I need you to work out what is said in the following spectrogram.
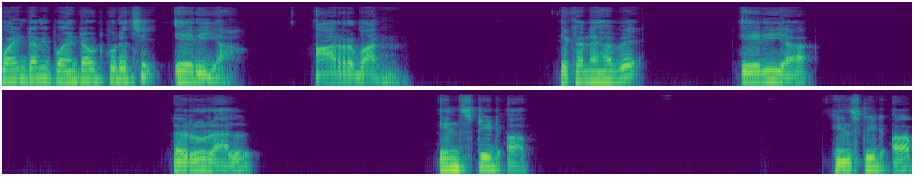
পয়েন্ট আমি পয়েন্ট আউট করেছি? এরিয়া আরবান এখানে হবে area rural instead of. Instead of,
